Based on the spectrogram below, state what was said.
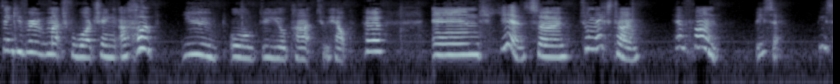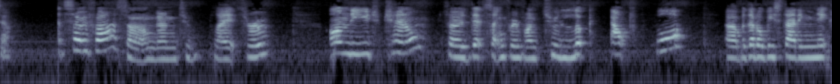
thank you very much for watching. I hope you all do your part to help her. And yeah, so till next time, have fun. Be safe. Peace out. So far, so I'm going to play it through on the YouTube channel. So that's something for everyone to look out for. Uh, but that'll be starting next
